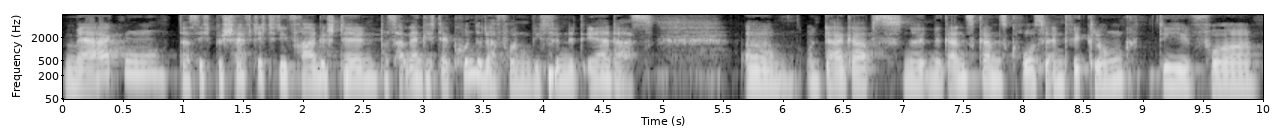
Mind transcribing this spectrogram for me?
merken, dass sich Beschäftigte die Frage stellen, was hat eigentlich der Kunde davon? Wie findet er das? Ähm, und da gab es eine, eine ganz, ganz große Entwicklung, die vor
